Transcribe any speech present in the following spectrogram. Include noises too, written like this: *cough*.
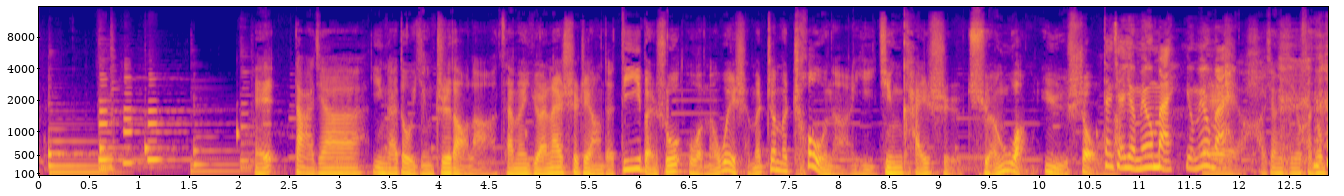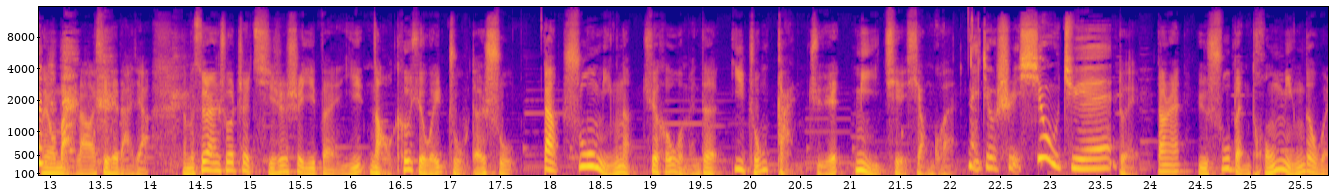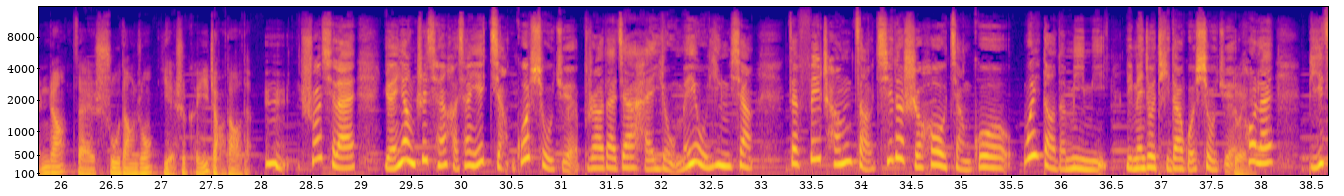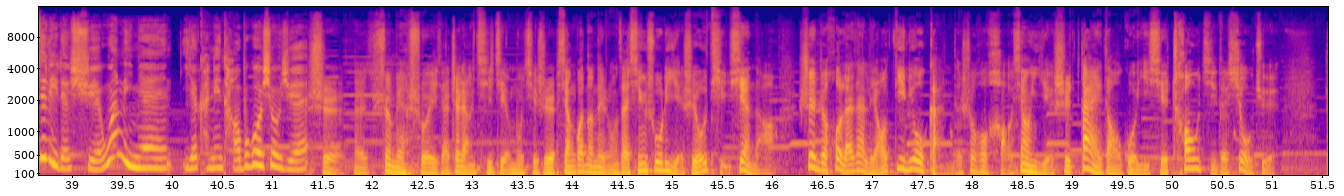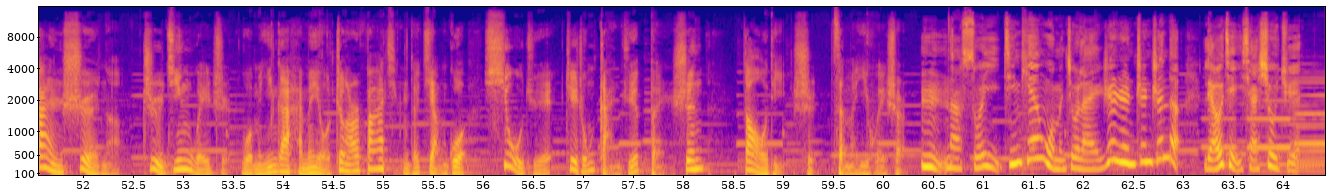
哎，大家应该都已经知道了啊，咱们原来是这样的第一本书，我们为什么这么臭呢？已经开始全网预售了。大家有没有买？有没有买？哎好像已经有很多朋友买了，谢谢大家。那么虽然说这其实是一本以脑科学为主的书，但书名呢却和我们的一种感觉密切相关。那就是嗅觉。对，当然与书本同名的文章在书当中也是可以找到的。嗯，说起来，原样之前好像也讲过嗅觉，不知道大家还有没有印象？在非常早期的时候讲过《味道的秘密》，里面就提到过嗅觉。后来鼻子里的学问里面也肯定逃不过嗅觉。是，那，顺便说一下，这两期节目其实相关的内容在新书里也是有体现的啊。甚至后来在聊第六感的时候，好像也是带到过一些超级的嗅觉。但是呢，至今为止，我们应该还没有正儿八经的讲过嗅觉这种感觉本身到底是怎么一回事儿。嗯，那所以今天我们就来认认真真的了解一下嗅觉。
